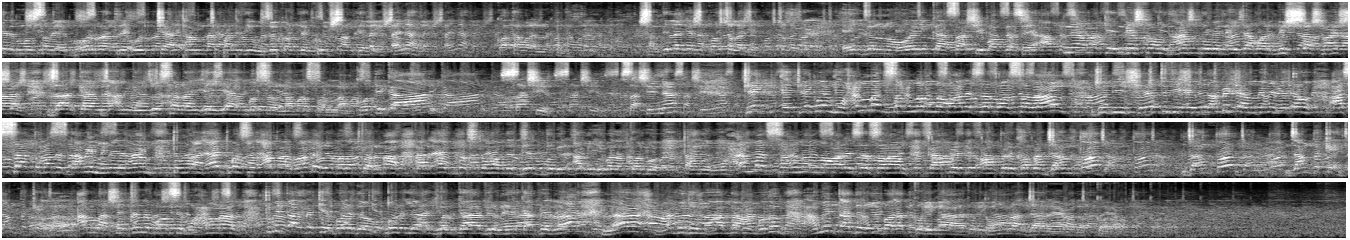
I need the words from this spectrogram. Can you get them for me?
শীতের মৌসুমে ভোর রাত্রে উঠছে ঠান্ডা পানি দিয়ে উজু করতে খুব শান্তি লাগে, তাই না? কথা বলেন না শান্তি লাগে না কষ্ট লাগে? এই জন্য ওই কাছাশি বলতেছে, আপনি আমাকে বিশ ধান দেবেন, এইটা আমার বিশ্বাস হয় যার কারণে আমি উজু ছাড়াই এই এক বছর নামাজ পড়লাম। ক্ষতিকার শাসির শাসির না? ঠিক এইভাবে মুহাম্মদ সাল্লাল্লাহু আলাইহি ওয়াসাল্লাম যদি সে যদি এই দাবিটা মেনে নিত আচ্ছা তোমাদের দাবি মেনে নিলাম। তোমরা এক বছর আমার রবের ইবাদত করবা আর এক তোমাদের দেব দেবীর আমি ইবাদত তাহলে মুহাম্মদ সাল্লাল্লাহু আলাইহি ওয়াসাল্লাম কাফেরদের অন্তরের খবর জানতো? জানতো? জানতো কে? আল্লাহ বলছে তুমি তাদেরকে বলে দাও, বলে হে কাফিররা, লা মা আমি তাদের ইবাদত করি না, তোমরা যার ইবাদত করো।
